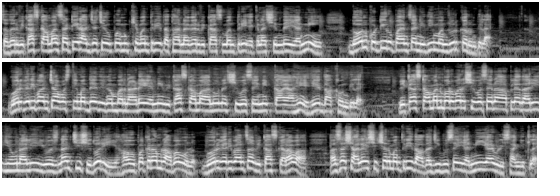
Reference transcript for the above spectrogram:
सदर विकास कामांसाठी राज्याचे उपमुख्यमंत्री तथा नगर विकास मंत्री एकनाथ शिंदे यांनी दोन कोटी रुपयांचा निधी मंजूर करून दिलाय. गोरगरिबांच्या वस्तीमध्ये दिगंबर नाडे यांनी विकास कामं आणून शिवसैनिक काय आहे हे दाखवून दिलंय. विकास कामांबरोबर शिवसेना आपल्या दारी घेऊन आली योजनांची शिदोरी हा उपक्रम राबवून गोरगरिबांचा विकास करावा असं शालेय शिक्षण मंत्री दादाजी भुसे यांनी यावेळी सांगितलंय.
